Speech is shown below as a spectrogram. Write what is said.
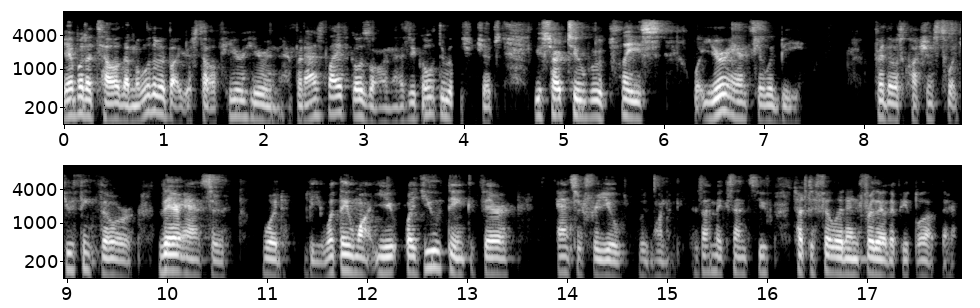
You're able to tell them a little bit about yourself here, here, and there. But as life goes on, as you go through relationships, you start to replace what your answer would be for those questions to what you think their, their answer would be, what they want you, what you think their answer for you would want to be. Does that make sense? You start to fill it in for the other people out there.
